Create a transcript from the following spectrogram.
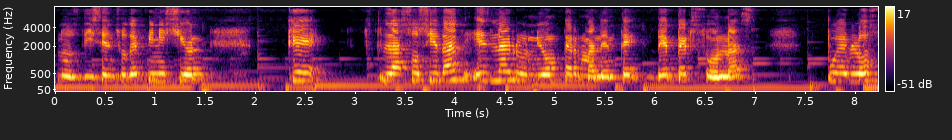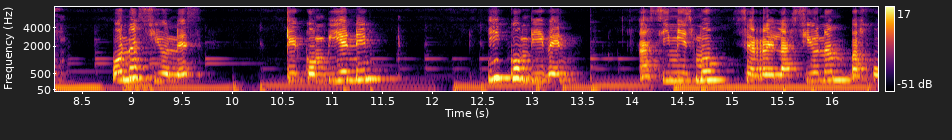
nos dice en su definición que la sociedad es la reunión permanente de personas, pueblos o naciones que convienen y conviven. Asimismo, se relacionan bajo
